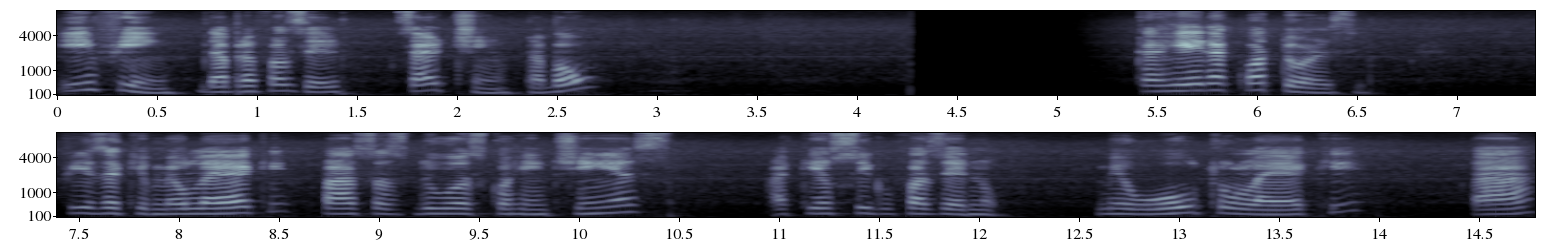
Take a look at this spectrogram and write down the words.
Enfim, dá para fazer certinho, tá bom? Carreira 14. Fiz aqui o meu leque, faço as duas correntinhas. Aqui eu sigo fazendo meu outro leque, tá?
